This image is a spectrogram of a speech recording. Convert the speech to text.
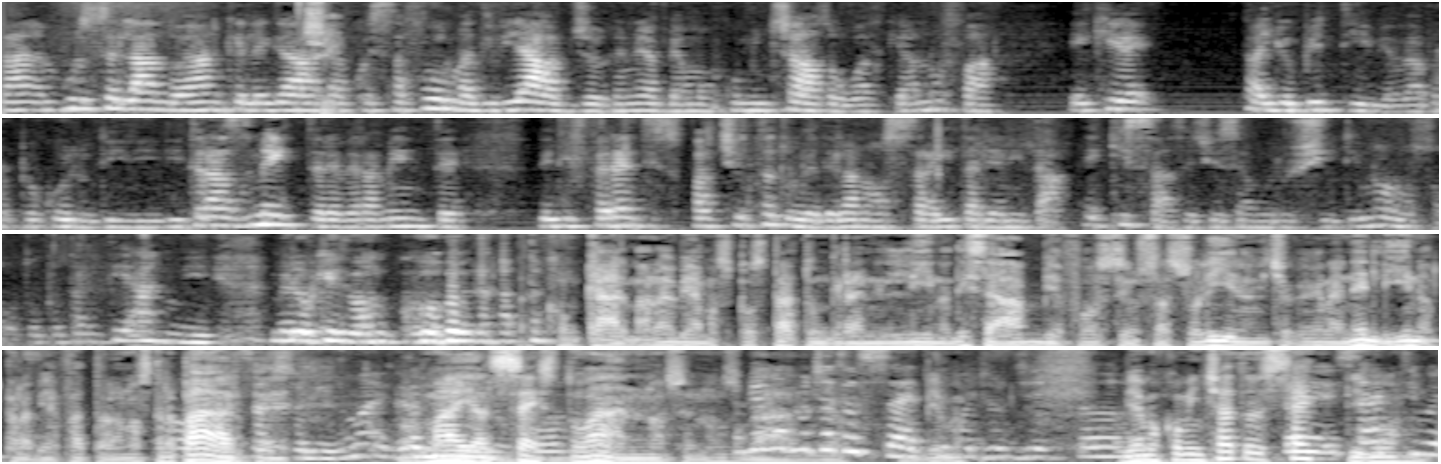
La- Bruxellando è anche legata Sì. a questa forma di viaggio che noi abbiamo cominciato qualche anno fa e che tra gli obiettivi aveva proprio quello di, di- di trasmettere veramente le differenti sfaccettature della nostra italianità e chissà se ci siamo riusciti, non lo so, dopo tanti anni me lo chiedo ancora. Con calma, noi abbiamo spostato un granellino di sabbia, forse un sassolino invece che granellino, però abbiamo fatto la nostra Oh, parte. Ormai al sesto forse. anno, se non sbaglio. Abbiamo cominciato il settimo, Abbiamo- Giorgetto. Abbiamo cominciato il settimo? settima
